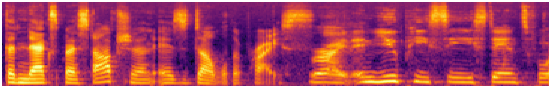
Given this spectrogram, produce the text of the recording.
the next best option is double the price. right. And UPC stands for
